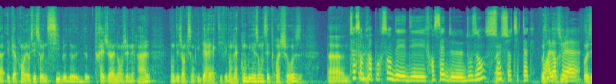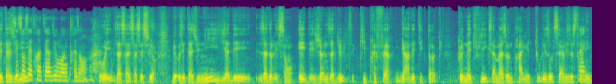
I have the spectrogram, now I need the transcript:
Euh, et puis après, on est aussi sur une cible de, très jeunes en général, donc des gens qui sont hyper réactifs. Et donc la combinaison de ces trois choses. 63% euh, des, Français de 12 ans sont sur TikTok. Bon, alors que c'est censé être interdit au moins de 13 ans. Oui, ça, ça, ça c'est sûr. Mais aux États-Unis, il y a des adolescents et des jeunes adultes qui préfèrent garder TikTok que Netflix, Amazon Prime et tous les autres services de streaming.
